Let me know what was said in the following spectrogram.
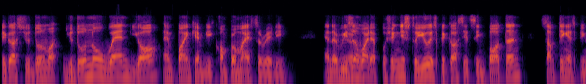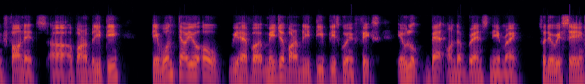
because you don't want you don't know when your endpoint can be compromised already. And the reason yeah. why they're pushing this to you is because it's important. Something has been found. It's uh, a vulnerability. They won't tell you, oh, we have a major vulnerability. Please go and fix. It will look bad on the brand's name, right? So they always say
